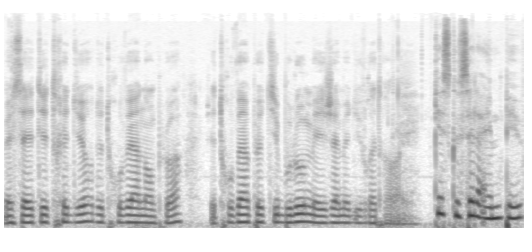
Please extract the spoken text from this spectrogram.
Mais ça a été très dur de trouver un emploi. J'ai trouvé un petit boulot, mais jamais du vrai travail. Qu'est-ce que c'est la MPE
